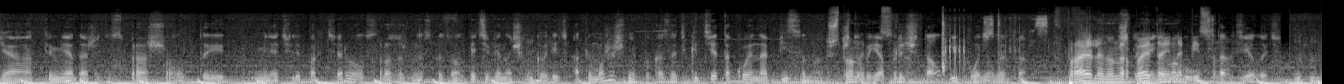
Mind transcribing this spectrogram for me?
я, ты меня даже не спрашивал, ты меня телепортировал, сразу же мне сказал. Я тебе начал говорить, а ты можешь мне показать, где такое написано? Что Чтобы написано? я прочитал и понял это. В правиле на НРП Что я это и написано. так делать. Мгм.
